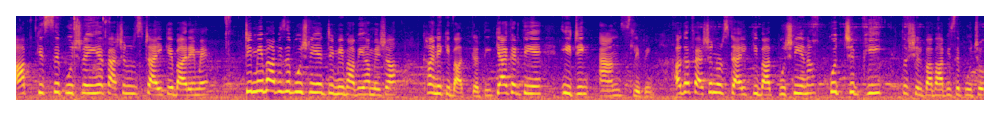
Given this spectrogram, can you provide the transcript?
आप किससे पूछ रही हैं फ़ैशन स्टाइल के बारे में? टिम्मी भाभी से पूछ रही है टिम्मी भाभी हमेशा। खाने की बात करती हैं। क्या करती हैं? ईटिंग एंड स्लीपिंग अगर फ़ैशन और स्टाइल की बात पूछनी है ना कुछ भी तो शिल्पा भाभी से पूछो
